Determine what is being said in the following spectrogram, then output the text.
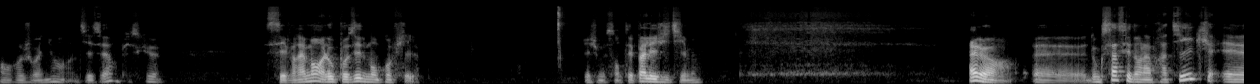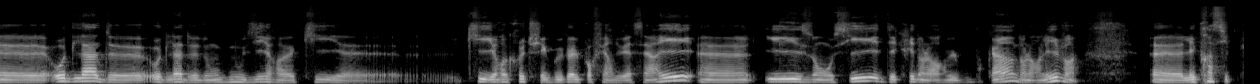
en rejoignant Deezer, puisque c'est vraiment à l'opposé de mon profil. Et je me sentais pas légitime. Alors, euh, donc ça, c'est dans la pratique. Euh, au-delà de, au-delà de donc, nous dire euh, qui, recrute chez Google pour faire du SRI, ils ont aussi décrit dans leur bouquin, dans leur livre, les principes,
